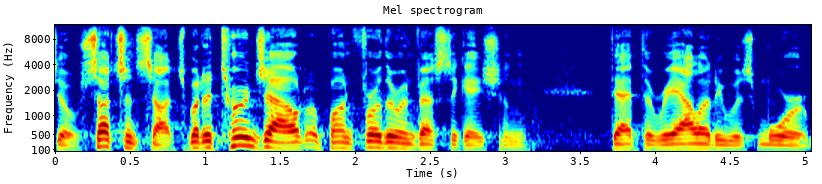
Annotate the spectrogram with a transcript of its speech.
you know, such and such, but it turns out upon further investigation that the reality was more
